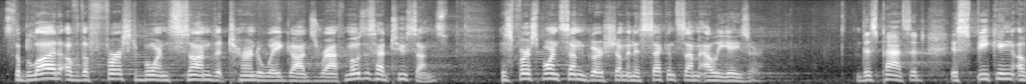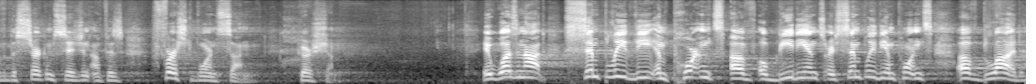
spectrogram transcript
It's the blood of the firstborn son that turned away God's wrath. Moses had two sons his firstborn son Gershom and his second son Eliezer. This passage is speaking of the circumcision of his firstborn son, Gershom. It was not simply the importance of obedience or simply the importance of blood,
